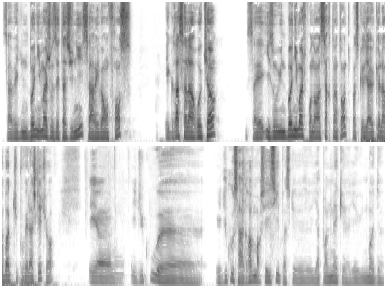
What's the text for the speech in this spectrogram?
ça avait une bonne image aux États-Unis, ça arrivait en France, et grâce à la requin, ça, ils ont eu une bonne image pendant un certain temps, parce qu'il y avait que là-bas que tu pouvais l'acheter, tu vois. Et, euh, et du coup, euh, et du coup, ça a grave marché ici, parce que il y a plein de mecs, il y a eu une mode,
